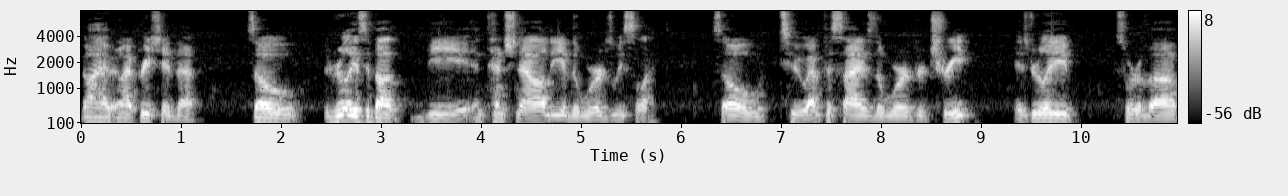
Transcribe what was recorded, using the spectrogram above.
No, I, I appreciate that. So it really is about the intentionality of the words we select. So to emphasize the word retreat is really sort of uh,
